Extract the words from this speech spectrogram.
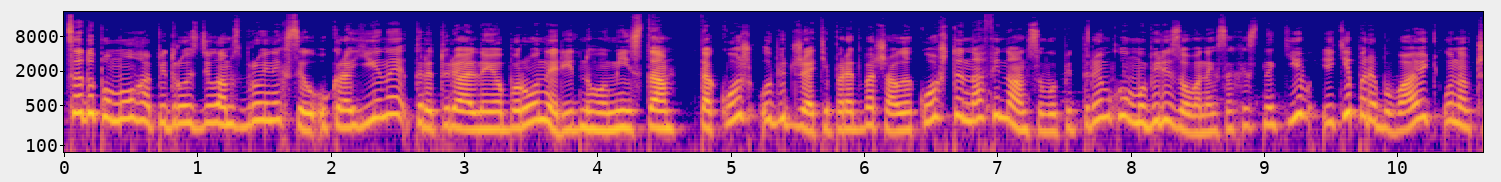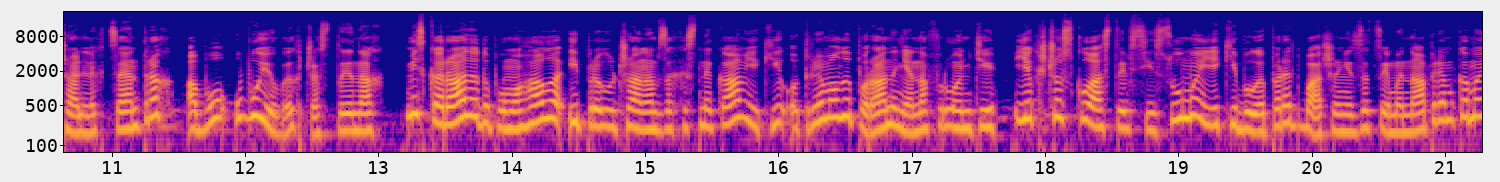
Це допомога підрозділам збройних сил України, територіальної оборони рідного міста. Також у бюджеті передбачали кошти на фінансову підтримку мобілізованих захисників, які перебувають у навчальних центрах або у бойових частинах. Міська рада допомагала і прилучанам захисникам, які отримали поранення на фронті. Якщо скласти всі суми, які були передбачені за цими напрямками,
